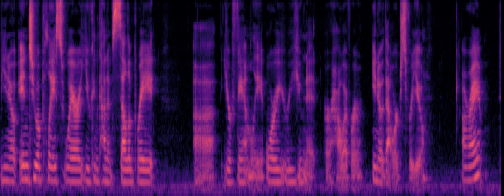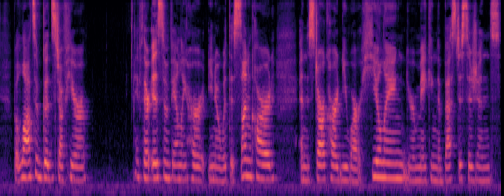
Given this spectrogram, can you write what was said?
you know into a place where you can kind of celebrate uh your family or your unit or however you know that works for you all right but lots of good stuff here if there is some family hurt you know with this sun card and the star card, you are healing, you're making the best decisions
